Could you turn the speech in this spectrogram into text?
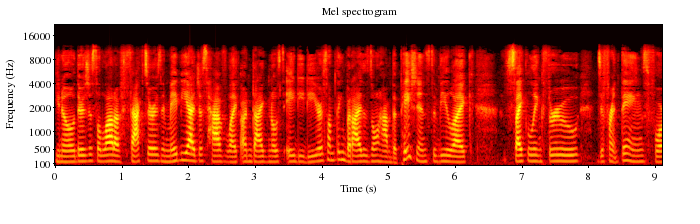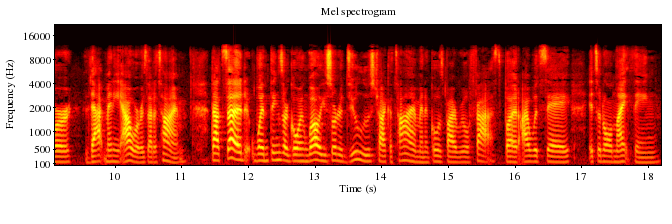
you know there's just a lot of factors. And maybe I just have like undiagnosed ADD or something, but I just don't have the patience to be like cycling through different things for that many hours at a time. That said, when things are going well, you sort of do lose track of time and it goes by real fast. But I would say it's an all night thing.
